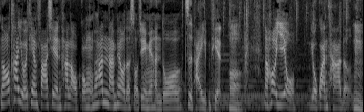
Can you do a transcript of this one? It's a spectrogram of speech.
然后她有一天发现她老公，她男朋友的手机里面很多自拍影片，嗯，然后也有有关她的，嗯，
